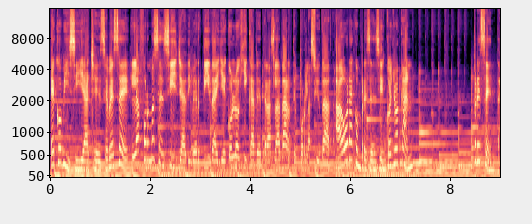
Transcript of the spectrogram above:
Ecobici y HSBC, la forma sencilla, divertida y ecológica de trasladarte por la ciudad, ahora con presencia en Coyoacán, presenta.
